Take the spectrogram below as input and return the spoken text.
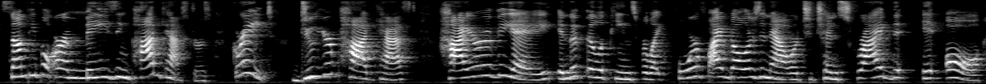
Some people are amazing podcasters. Great. Do your podcast hire a VA in the Philippines for like four or five dollars an hour to transcribe it all,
